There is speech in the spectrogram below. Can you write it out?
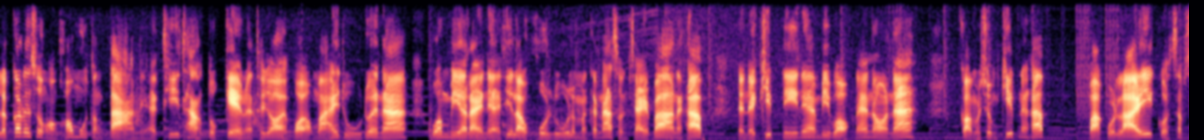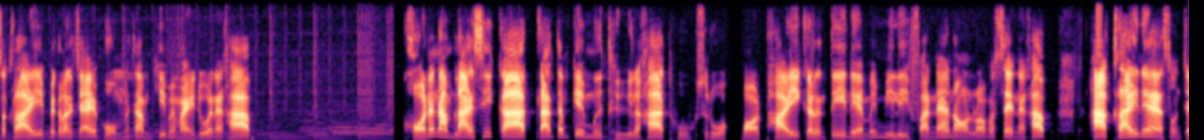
แล้วก็ในส่วนของข้อมูลต่างๆเนี่ยที่ทางตัวเกมเนี่ยทยอยปล่อยออกมาให้ดูด้วยนะ ว่ามีอะไรเนี่ยที่เราควรรู้แล้วมันก็น่าสนใจบ้างนะครับเดี๋ยวในคลิปนี้เนี่ยมีบอกแน่นอนนะ ก่อนมาชมคลิปนะครับฝากกดไลค์กด Subscribe เป็นกำลังใจให้ผมทำคลิปใหม่ๆด้วยนะครับ ขอแนะนำร้านซีการ์ดร้านเติมเกมมือถือราคาถูกสะดวกปลอดภัย การันตีเนี่ยไม่มีรีฟันแน่นอน 100%นะครับ หากใครเนี่ยสนใจ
